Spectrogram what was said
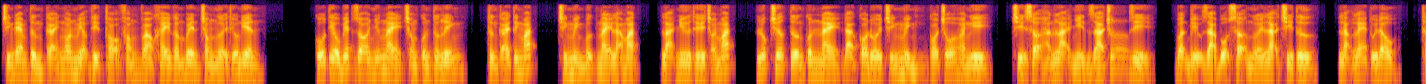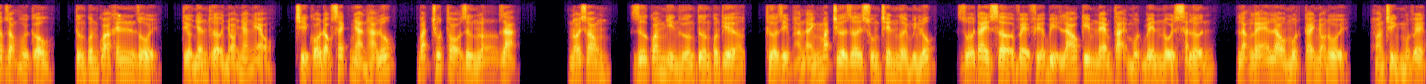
chính đem từng cái ngon miệng thịt thỏ phóng vào khay gấm bên trong người thiếu niên. Cố tiêu biết rõ những này trong quân tướng lĩnh, từng cái tinh mắt, chính mình bực này lạ mặt, lại như thế chói mắt, lúc trước tướng quân này đã có đối chính mình có chỗ hoài nghi, chỉ sợ hắn lại nhìn ra chút gì, bận bịu giả bộ sợ người lại chi tư, lặng lẽ túi đầu, thấp giọng hồi câu, tướng quân quá khen rồi, tiểu nhân thở nhỏ nhàng nghèo chỉ có đọc sách nhàn hạ lúc, bắt chút thọ rừng lót dạ. Nói xong dư quang nhìn hướng tướng quân kia, thừa dịp hắn ánh mắt chưa rơi xuống trên người mình lúc, dỗi tay sở về phía bị lão kim ném tại một bên nồi sắt lớn, lặng lẽ lau một cái nhọn nồi, hoàn chỉnh một vệt,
